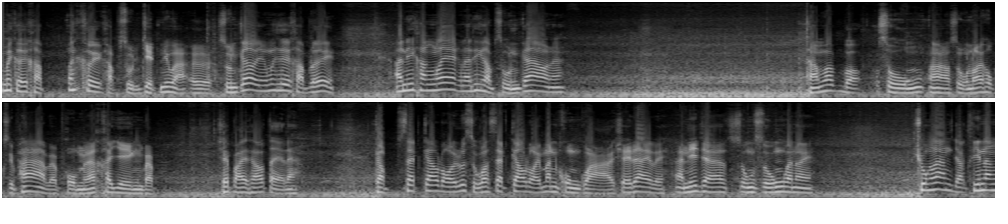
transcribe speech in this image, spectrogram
ไม่เคยขับไม่เคยขับ 07 นี่หว่าเออ09 ยังไม่เคยขับเลย อันนี้ครั้งแรกนะที่ขับ 09 นะ ถามว่าเบาะสูงอ่าสูง 165 แบบผมนะขยเยงแบบใช้ปลายเท้าแตะนะ กับ Z900 รู้สึกว่า Z900 มันคงกว่าใช้ได้เลย อันนี้จะสูงสูงกว่าหน่อย ช่วงล่างจากที่นั่ง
